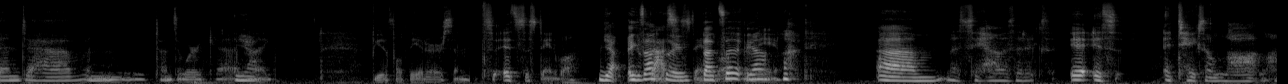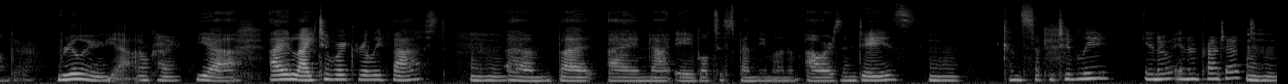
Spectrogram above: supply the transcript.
than to have tons of work at Yeah. like beautiful theaters and it's, it's sustainable Yeah, exactly. that's That's, it. Yeah. um let's see how is it, ex- it it's it takes a lot longer really? Yeah. Okay. yeah i like to work really fast Mm-hmm. um, but i'm not able to spend the amount of hours and days Mm-hmm. consecutively in a, in a project. Mm-hmm.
